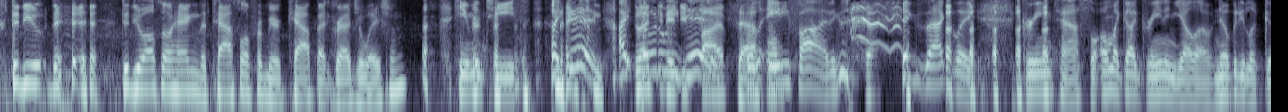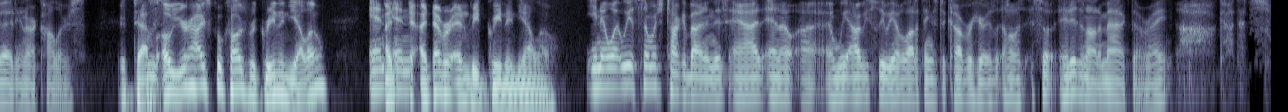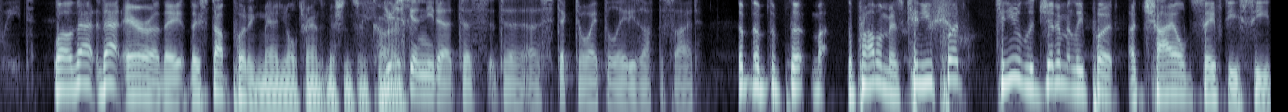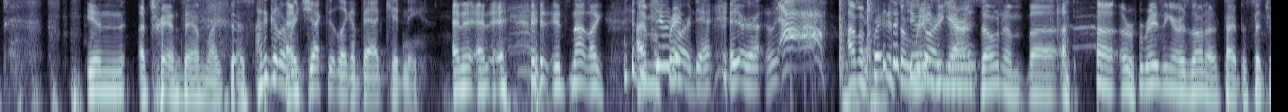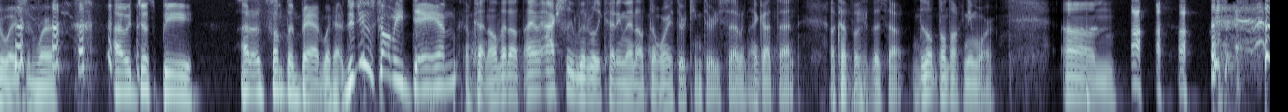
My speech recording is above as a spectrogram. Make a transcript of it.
Did you did you also hang the tassel from your cap at graduation? Human teeth. I did. I totally did. 1985 Well, 85. ex- Exactly. green tassel. Oh my God, green and yellow. Nobody looked good in our colors. Your tassel. was- oh, your high school colors were green and yellow. And I, and I never envied green and yellow. You know what? We have so much to talk about in this ad, and uh, and we obviously we have a lot of things to cover here. Oh, so it is an automatic though, right? Oh God, that's sweet. Well, that that era they they stopped putting manual transmissions in cars. You're just gonna need a to to a stick to wipe the ladies off the side. the, the, the, the, the problem is can you put can you legitimately put a child safety seat in a Trans Am like this? I think it'll and, reject it like a bad kidney. And, it, and it, it's not like It's I'm a Dan. Ah! I'm afraid it's, It's a a, raising. Arizona uh, a raising Arizona type of situation where I would just be I don't, something bad would happen. Did you just call me Dan? I'm cutting all that out. I'm actually literally cutting that out. Don't worry, 1337. I got that. I'll cut both of this out. Don't, don't talk anymore. Um,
